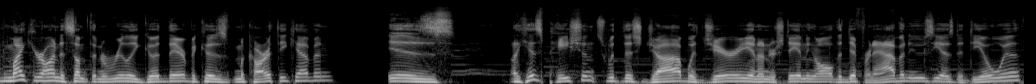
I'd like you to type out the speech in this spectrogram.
Mike, you're onto something really good there because McCarthy, Kevin is like his patience with this job with Jerry and understanding all the different avenues he has to deal with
